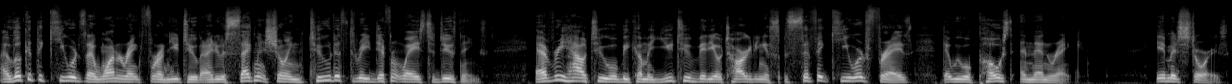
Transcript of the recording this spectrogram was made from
I look at the keywords that I want to rank for on YouTube and I do a segment showing two to three different ways to do things. Every how to will become a YouTube video targeting a specific keyword phrase that we will post and then rank. Image stories.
